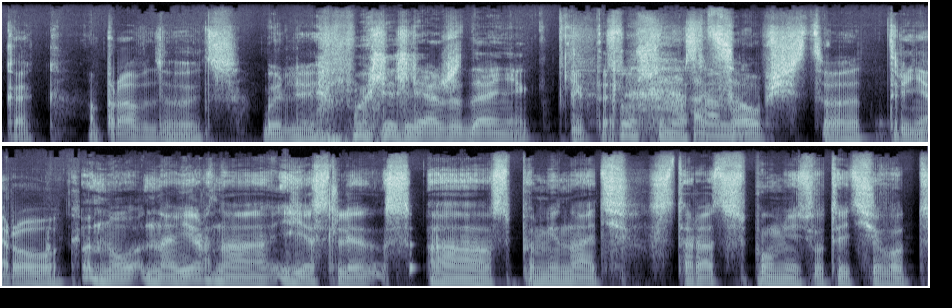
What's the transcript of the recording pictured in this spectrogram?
как оправдываются? Были, были ли ожидания какие-то Слушай, от самом... сообщества тренировок? Ну, наверное, если если э, вспоминать, стараться вспомнить вот эти вот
